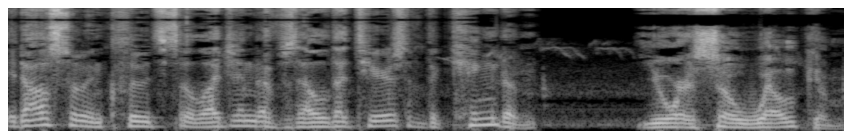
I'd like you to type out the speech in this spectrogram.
It also includes The Legend of Zelda Tears of the Kingdom. You are so welcome.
